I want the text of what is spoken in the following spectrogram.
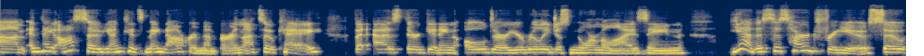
um, and they also, young kids may not remember, and that's okay. But as they're getting older, you're really just normalizing, yeah, this is hard for you. So,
